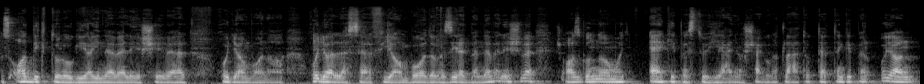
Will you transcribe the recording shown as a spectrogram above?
az addiktológiai nevelésével, hogyan van a, hogyan leszel fiam boldog az életben nevelésével, és azt gondolom, hogy elképesztő hiányosságokat látok. Tehát tulajdonképpen olyan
